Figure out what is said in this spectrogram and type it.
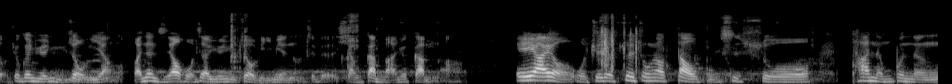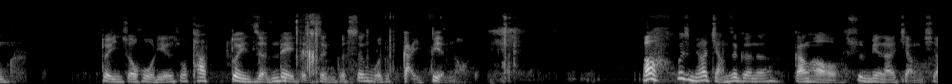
哦，就跟元宇宙一样哦。反正只要活在元宇宙里面呢，这个想干嘛就干嘛。AI 哦，我觉得最重要倒不是说它能不能对营收获利，而是说它对人类的整个生活的改变哦。好，为什么要讲这个呢？刚好顺便来讲一下，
